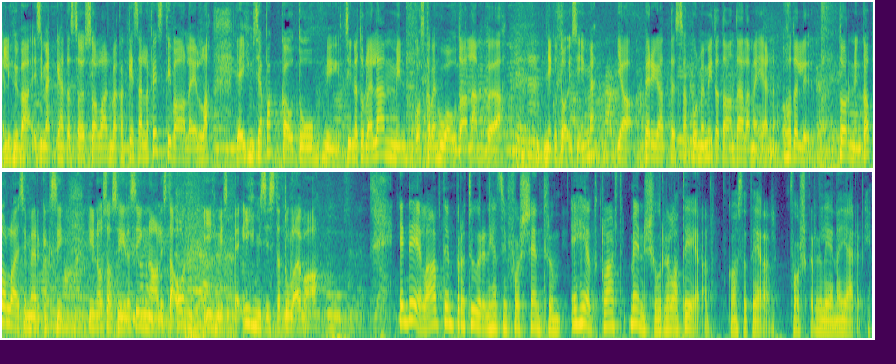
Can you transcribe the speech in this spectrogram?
Eli hyvä esimerkkihän tässä on, jos ollaan vaikka kesällä festivaaleilla ja ihmisiä pakkautuu, niin siinä tulee lämmin, koska me huoutaan lämpöä niin kuin toisiimme. Ja periaatteessa kun me mitataan täällä meidän hotellitornin katolla esimerkiksi, niin osa siitä signaalista on ihmis, ihmisistä tulevaa. En del av temperaturen i Helsingfors centrum är helt klart människorelaterad, konstaterar forskare Lena Järvi.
